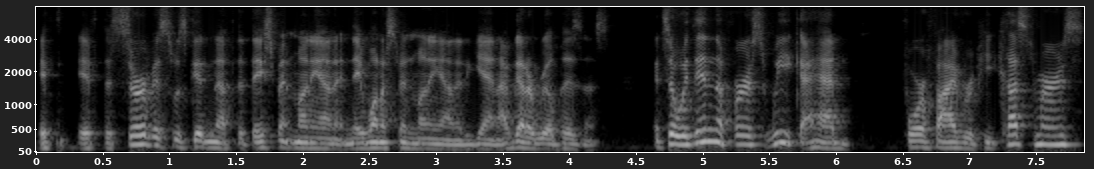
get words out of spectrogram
if if the service was good enough that they spent money on it and they want to spend money on it again, I've got a real business. And so within the first week, I had four or five repeat customers.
